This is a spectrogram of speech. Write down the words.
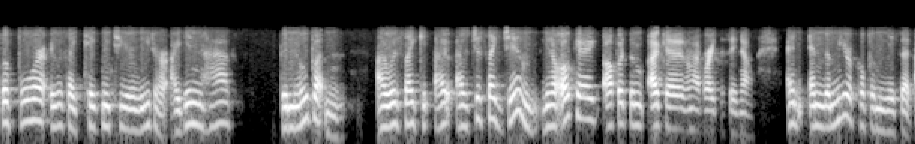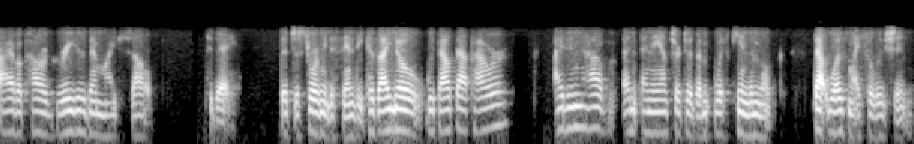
before it was like take me to your leader. I didn't have the no button. I was like I, I was just like Jim, you know, okay, I'll put them okay, I don't have a right to say no. and and the miracle for me is that I have a power greater than myself today that's restored me to sanity because I know without that power, I didn't have an, an answer to the whiskey and the milk. That was my solution,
